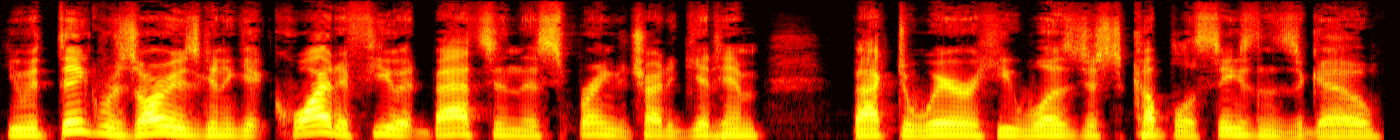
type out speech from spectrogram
You would think Rosario is going to get quite a few at bats in this spring to try to get him back to where he was just a couple of seasons ago.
